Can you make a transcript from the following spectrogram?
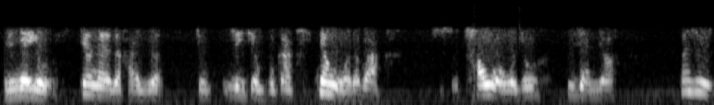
人家有现在的孩子就任性不干，像我的吧，吵我我就忍着，但是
